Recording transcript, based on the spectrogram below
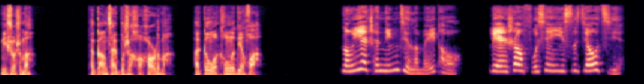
你说什么？他刚才不是好好的吗？还跟我通了电话。冷夜晨拧紧了眉头，脸上浮现一丝焦急。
